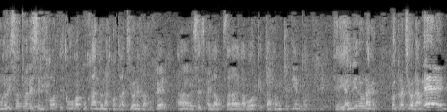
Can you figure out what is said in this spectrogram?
uno dice otra vez el hijo, es como va pujando en las contracciones la mujer. Ah, a veces hay la sala de labor que tarda mucho tiempo. Y ahí viene una contracción. Amén.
